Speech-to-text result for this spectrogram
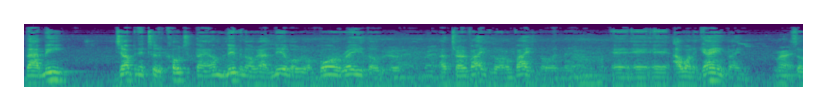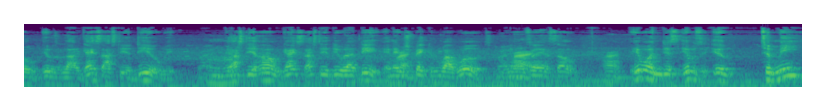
by me jumping into the culture thing, I'm living over here. I live over here. I'm born and raised over here. Right, right. I turned vice lord. I'm vice lord now. Mm-hmm. And, and, and I want a game banger. Right. So it was a lot of gangsters I still deal with. Right. I still hung with gangsters. I still did what I did, and they Right. respected who I was. Right. You know what I'm saying? So Right. it wasn't just. It was. It, to me,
